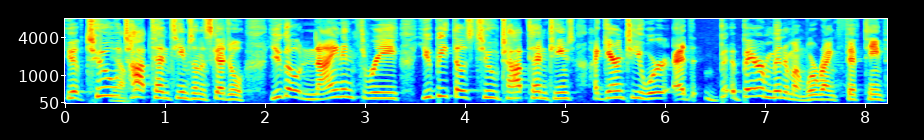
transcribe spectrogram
you have two top ten teams on the schedule. You go nine and three. You beat those two top ten teams. I guarantee you, we're at b- bare minimum, we're ranked fifteenth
